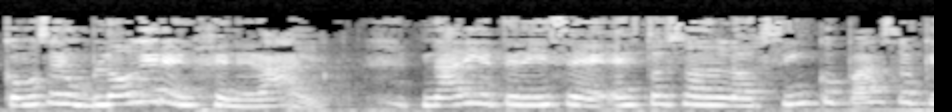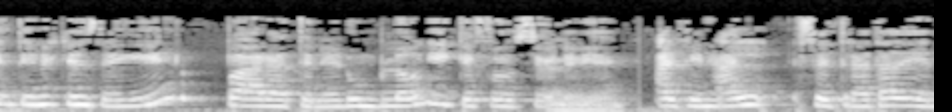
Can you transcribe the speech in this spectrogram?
cómo ser un blogger en general. Nadie te dice, estos son los cinco pasos que tienes que seguir para tener un blog y que funcione bien. Al final se trata de,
